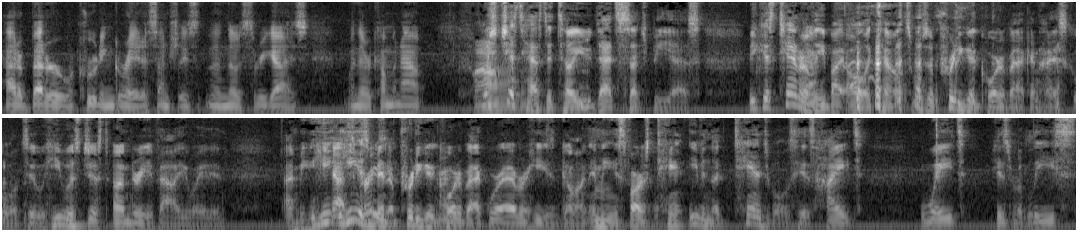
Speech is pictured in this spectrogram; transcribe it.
had a better recruiting grade essentially than those three guys when they're coming out. Wow. Which just has to tell you that's such BS. Because Tanner Lee, by all accounts, was a pretty good quarterback in high school too. He was just underevaluated. I mean, he, Yeah, he has crazy. been a pretty good Right. quarterback wherever he's gone. I mean, as far as tan- even the tangibles, his height, weight, his release.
